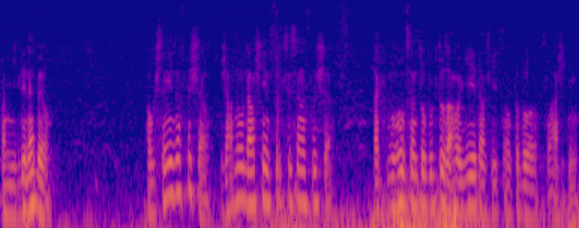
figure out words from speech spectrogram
Tam nikdy nebyl. A už jsem nic neslyšel. Žádnou další instrukci jsem neslyšel. Tak mohl jsem to buď to zahodit a říct, no to bylo zvláštní.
